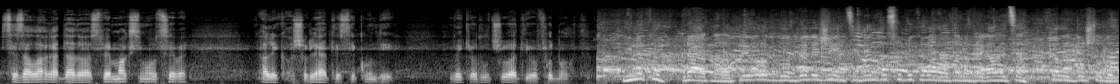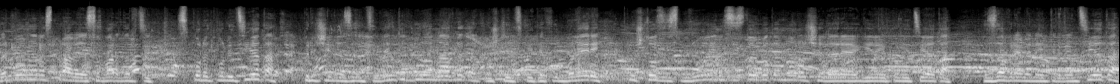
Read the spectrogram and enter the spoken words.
се залага, да дадоа све максимум од себе, али како што гледате секунди, веќе одлучуваат и во фудбалот. Инаку, крајот на Преворот го одбележи инцидентот со обикуваната на Брегалница, каде дошло до вербална расправија со вардарци. Според полицијата, причина за инцидентот била навреда на штитските фудбалери, по што за смирување на состојбата мораше да реагира и полицијата. За време на интервенцијата,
